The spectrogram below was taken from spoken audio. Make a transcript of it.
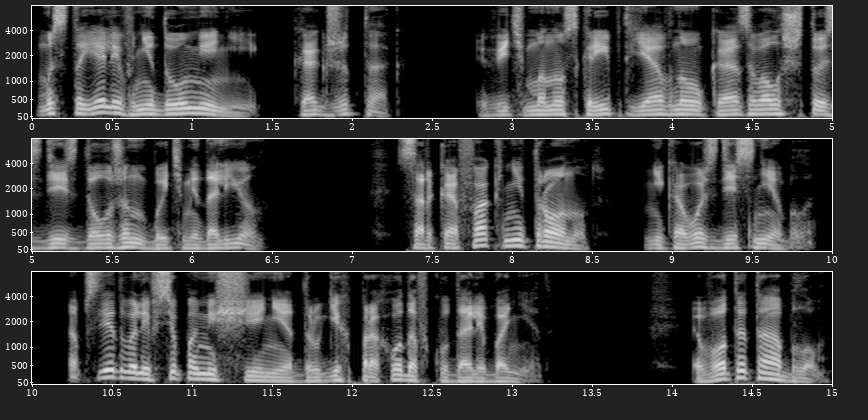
Мы стояли в недоумении. Как же так? Ведь манускрипт явно указывал, что здесь должен быть медальон. Саркофаг не тронут, никого здесь не было. Обследовали все помещение, других проходов куда-либо нет. Вот это облом.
